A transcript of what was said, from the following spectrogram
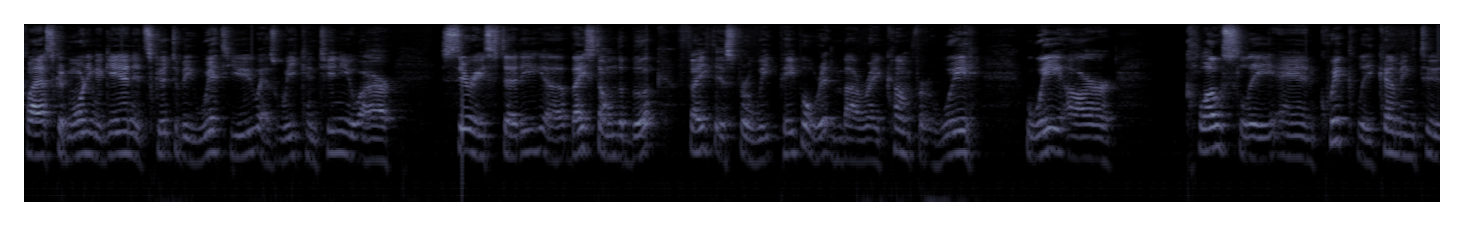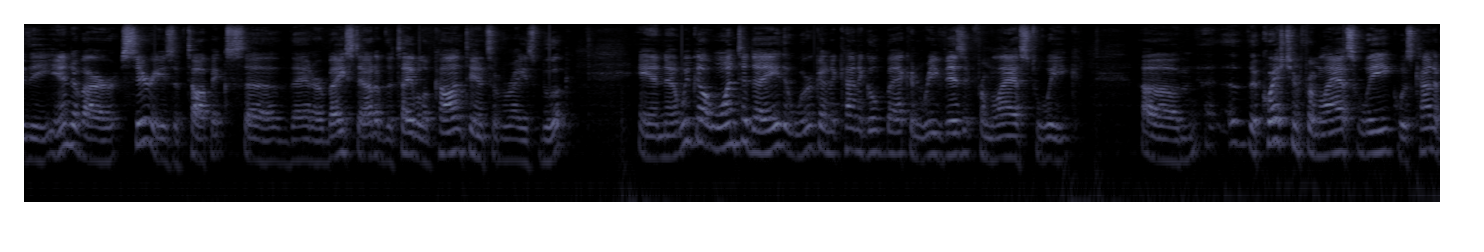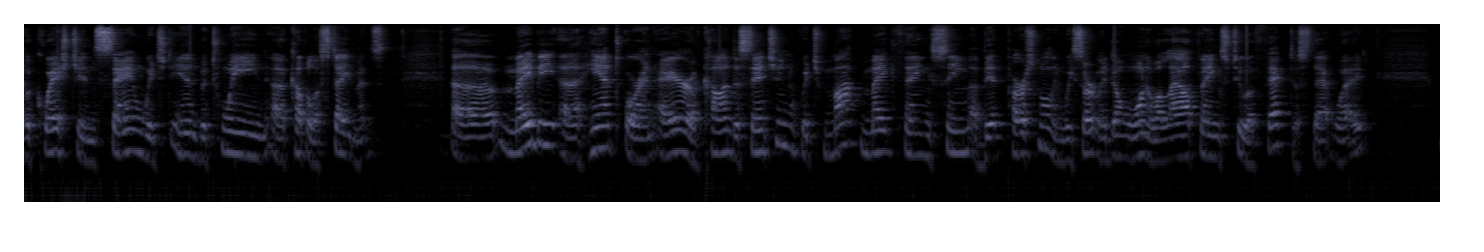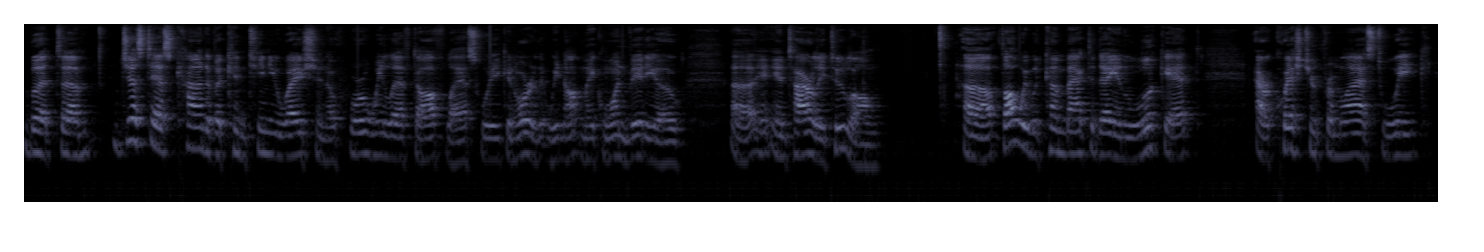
Class, good morning again. It's good to be with you as we continue our series study uh, based on the book Faith is for Weak People, written by Ray Comfort. We, we are closely and quickly coming to the end of our series of topics uh, that are based out of the table of contents of Ray's book. And uh, we've got one today that we're going to kind of go back and revisit from last week. Um, the question from last week was kind of a question sandwiched in between a couple of statements. Uh, maybe a hint or an air of condescension, which might make things seem a bit personal, and we certainly don't want to allow things to affect us that way. But um, just as kind of a continuation of where we left off last week, in order that we not make one video uh, entirely too long, uh, thought we would come back today and look at our question from last week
